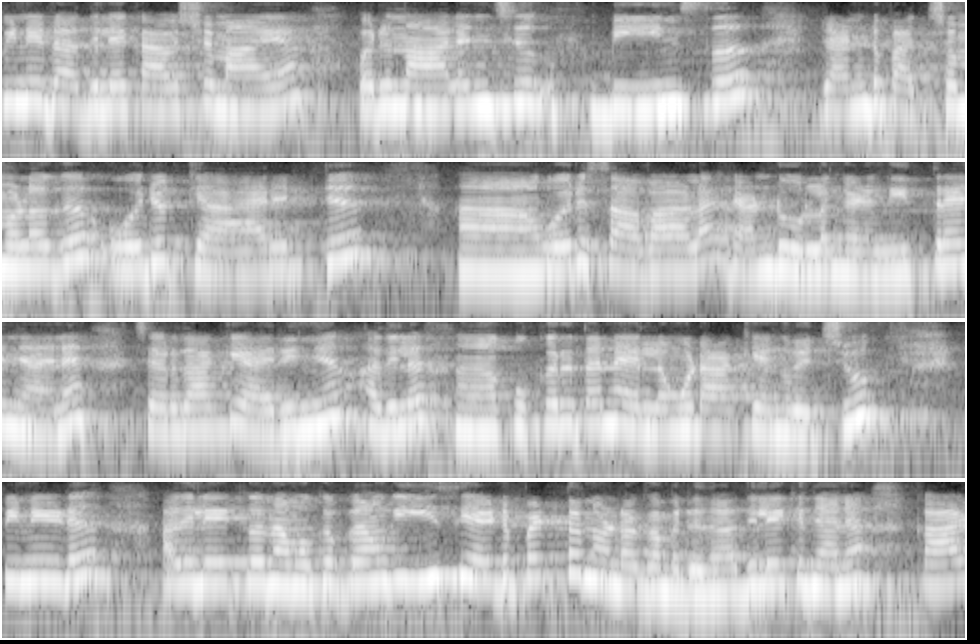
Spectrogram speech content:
പിന്നീട് അതിലേക്ക് ആവശ്യമായ ഒരു നാലഞ്ച് ബീൻസ് രണ്ട് പച്ചമുളക് ഒരു ക്യാരറ്റ് ഒരു സവാള രണ്ട് ഉരുളൻകിഴങ്ങ് ഇത്രയും ഞാൻ ചെറുതാക്കി അരിഞ്ഞ് അതിൽ കുക്കറിൽ തന്നെ എല്ലാം കൂടെ ആക്കി അങ്ങ് വെച്ചു. പിന്നീട് അതിലേക്ക് നമുക്ക് നമുക്ക് ഈസി ആയിട്ട് പെട്ടെന്ന് ഉണ്ടാക്കാൻ പറ്റുന്നത്. അതിലേക്ക് ഞാൻ കാൽ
